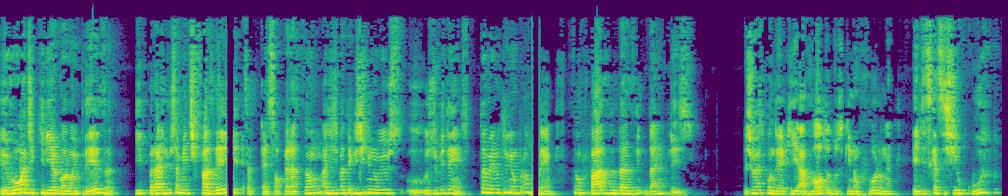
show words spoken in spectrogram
eu vou adquirir agora uma empresa e para justamente fazer essa, essa, operação, a gente vai ter que diminuir os, os dividendos. Também não tem nenhum problema. São fases da empresa. Deixa eu responder aqui a volta dos que não foram, né? Ele disse que assistiu o curso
